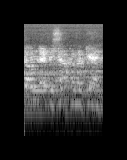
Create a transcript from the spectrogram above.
Don't let this happen again.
